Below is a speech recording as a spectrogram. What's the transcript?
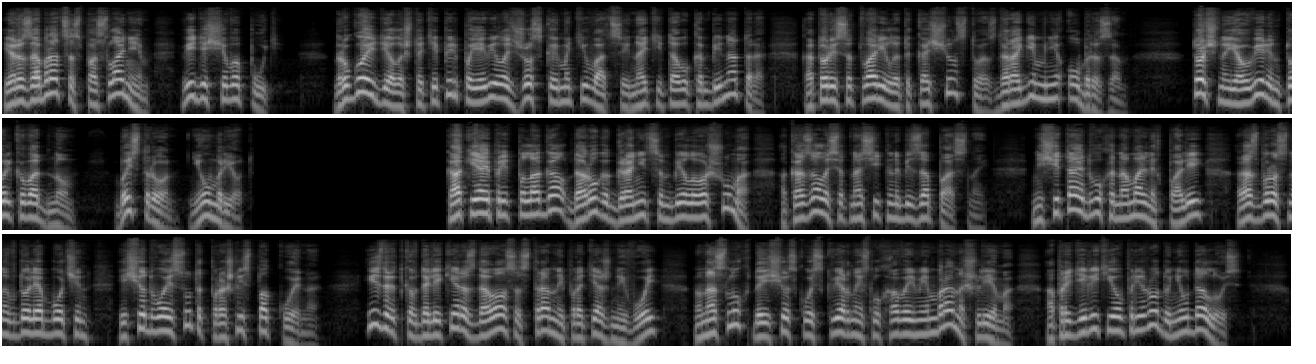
и разобраться с посланием, видящего путь. Другое дело, что теперь появилась жесткая мотивация найти того комбинатора, который сотворил это кощунство с дорогим мне образом. Точно я уверен только в одном. Быстро он не умрет. Как я и предполагал, дорога к границам белого шума оказалась относительно безопасной. Не считая двух аномальных полей, разбросанных вдоль обочин, еще двое суток прошли спокойно. Изредка вдалеке раздавался странный протяжный вой, но на слух, да еще сквозь скверные слуховые мембраны шлема, определить его природу не удалось.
